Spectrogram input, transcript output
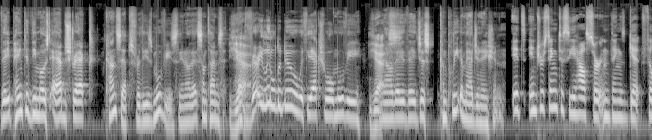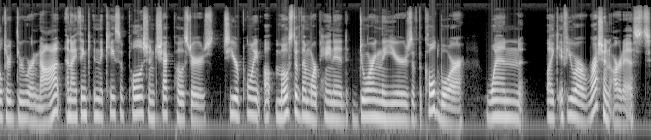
they painted the most abstract concepts for these movies. You know that sometimes Yeah. have very little to do with the actual movie. you know Yes. they they just complete imagination. it's interesting to see how certain things get filtered through or not. And I think in the case of Polish and Czech posters, to your point, uh, most of them were painted during the years of the Cold War when, like, if you are a Russian artist,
